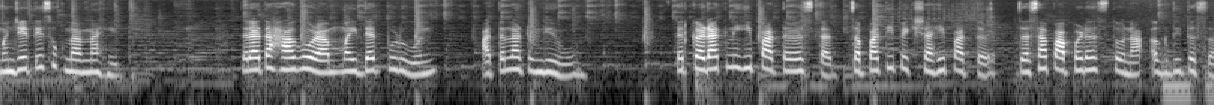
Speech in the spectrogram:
म्हणजे ते सुकणार नाहीत. तर आता हा गोळा मैद्यात बुडवून आता लाटून घेऊ. तर कडाकणी ही पातळ असतात. चपातीपेक्षाही पातळ. जसा पापड असतो ना अगदी तसं.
